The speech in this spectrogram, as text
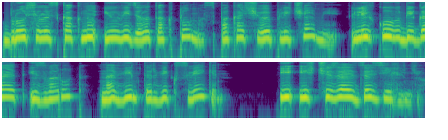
бросилась к окну и увидела, как Томас, покачивая плечами, легко выбегает из ворот на Винтервиксвеген и исчезает за зеленью.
